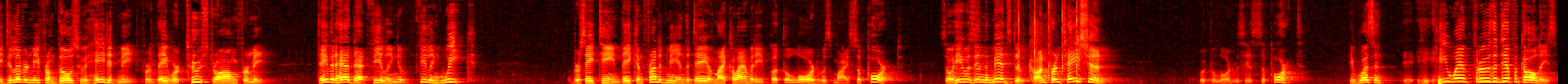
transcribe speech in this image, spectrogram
He delivered me from those who hated me, for they were too strong for me. David had that feeling of feeling weak Verse 18 They confronted me in the day of my calamity, but the Lord was my support. So he was in the midst of confrontation, but the Lord was his support. He wasn't, he, he went through the difficulties.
